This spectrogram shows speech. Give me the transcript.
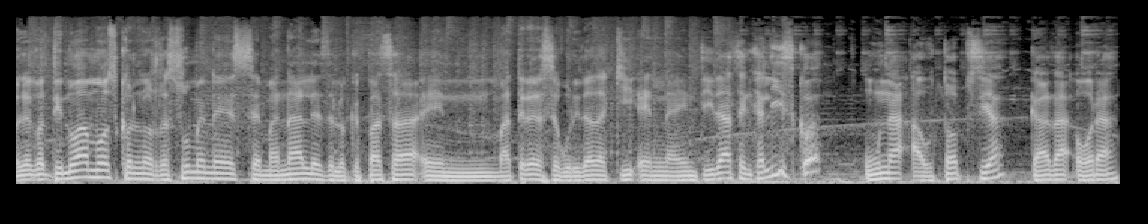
Oye, continuamos con los resúmenes semanales de lo que pasa en materia de seguridad aquí en la entidad. En Jalisco, una autopsia cada hora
